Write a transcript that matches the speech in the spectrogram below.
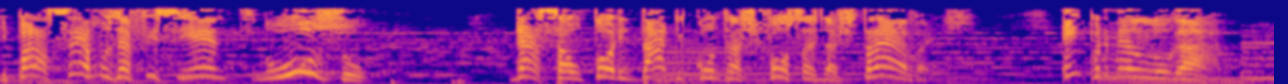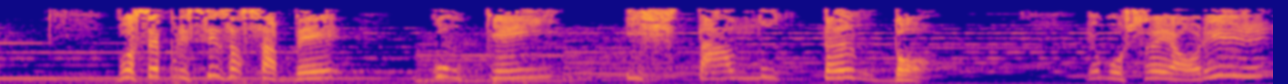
E para sermos eficientes no uso dessa autoridade contra as forças das trevas, em primeiro lugar, você precisa saber com quem está lutando. Eu mostrei a origem,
